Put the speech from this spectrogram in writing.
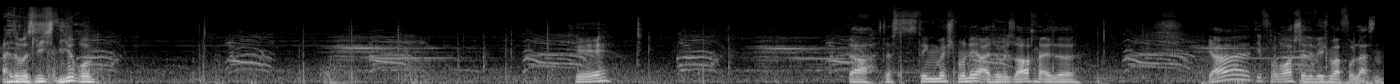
Also, was liegt denn hier rum? Okay. Ja, das Ding möchte man nicht also sagen. Also, ja, die Verwahrstelle will ich mal verlassen.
